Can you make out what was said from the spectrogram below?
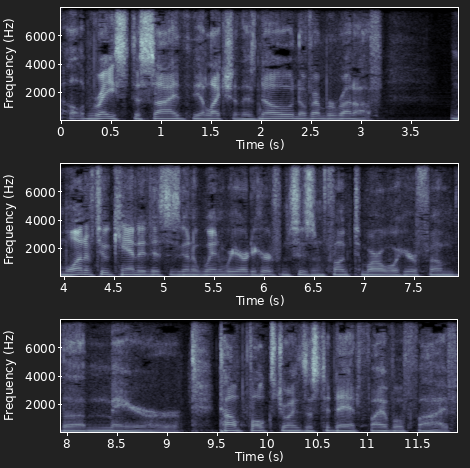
uh, race decides the election. There's no November runoff. One of two candidates is going to win. We already heard from Susan Funk. Tomorrow we'll hear from the mayor. Tom Fulks joins us today at 5.05.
